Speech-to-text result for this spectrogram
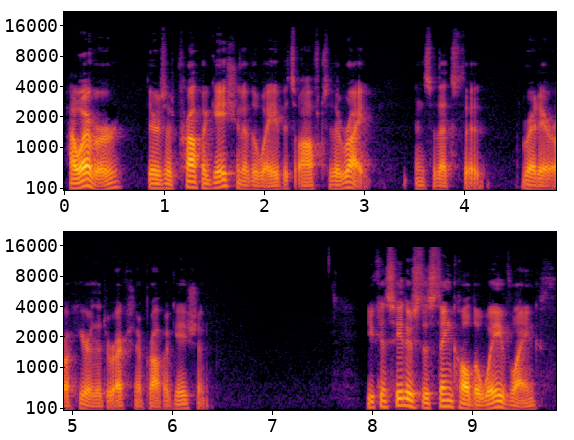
However, there's a propagation of the wave that's off to the right, and so that's the red arrow here, the direction of propagation. You can see there's this thing called the wavelength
